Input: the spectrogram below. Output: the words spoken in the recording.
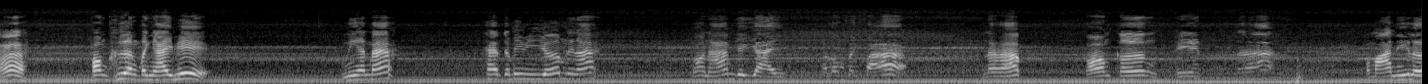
อะห้องเครื่องเป็นไงพี่ เนียนไหมแทบจะไม่มีเยิ้มเลยนะหม้อน้ำใหญ่ๆพัดลมไฟฟ้านะครับ กองเกิงเพจนะฮะประมาณนี้เล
